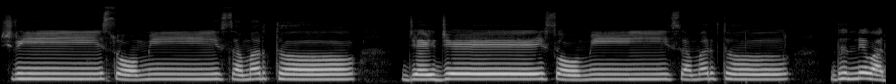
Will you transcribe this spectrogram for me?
श्री स्वामी समर्थ. जय जय स्वामी समर्थ. धन्यवाद.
